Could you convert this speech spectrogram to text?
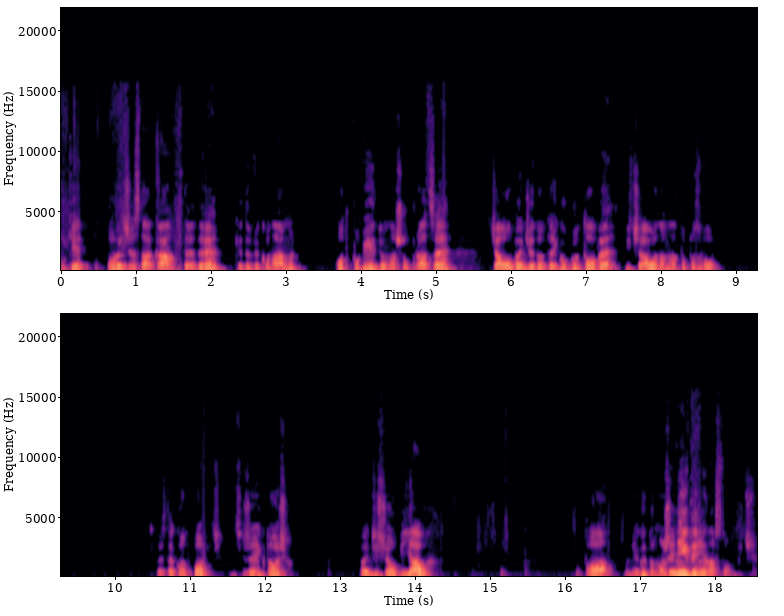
No kiedy? Odpowiedź jest taka, wtedy, kiedy wykonamy odpowiednią naszą pracę, ciało będzie do tego gotowe i ciało nam na to pozwoli. To jest taka odpowiedź. Więc jeżeli ktoś będzie się obijał, no to u niego to może nigdy nie nastąpić.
